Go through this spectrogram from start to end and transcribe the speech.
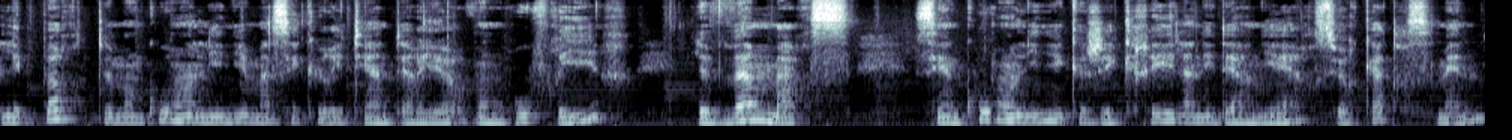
les portes de mon cours en ligne Ma sécurité intérieure vont rouvrir le 20 mars. C'est un cours en ligne que j'ai créé l'année dernière sur quatre semaines.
